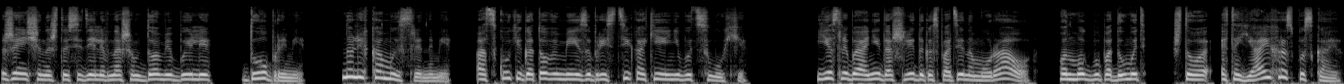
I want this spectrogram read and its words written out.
Женщины, что сидели в нашем доме, были добрыми, но легкомысленными, от скуки готовыми изобрести какие-нибудь слухи. Если бы они дошли до господина Мурао, он мог бы подумать, что это я их распускаю.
